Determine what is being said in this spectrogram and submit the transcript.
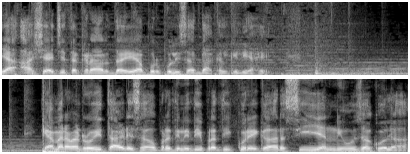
या आशयाची तक्रार दर्यापूर पोलिसात दाखल केली आहे. कॅमेरामॅन रोहित ताडेसह प्रतिनिधी Pratik Kurekar C N news Akola.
